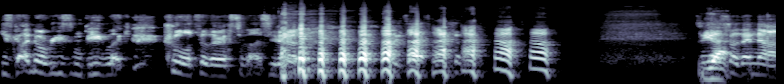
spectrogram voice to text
he's got no reason being like cool to the rest of us, you know? So yeah, Yeah. so then uh,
